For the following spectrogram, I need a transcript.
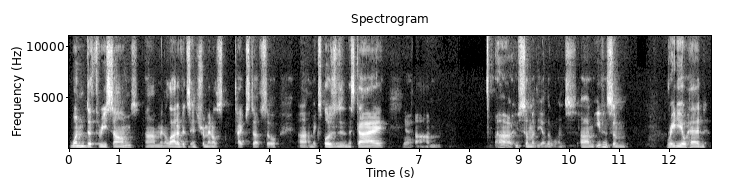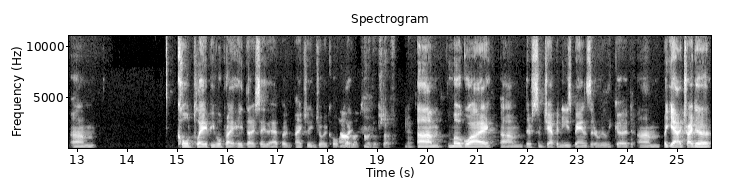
one to three songs, um, and a lot of it's instrumental type stuff. So um, explosions in the sky. Yeah. Um, uh, who's some of the other ones? Um, even some Radiohead, um, Coldplay. People probably hate that I say that, but I actually enjoy Coldplay. I love some of those stuff. Yeah. Um, Mogwai. Um, there's some Japanese bands that are really good. Um, but yeah, I try to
